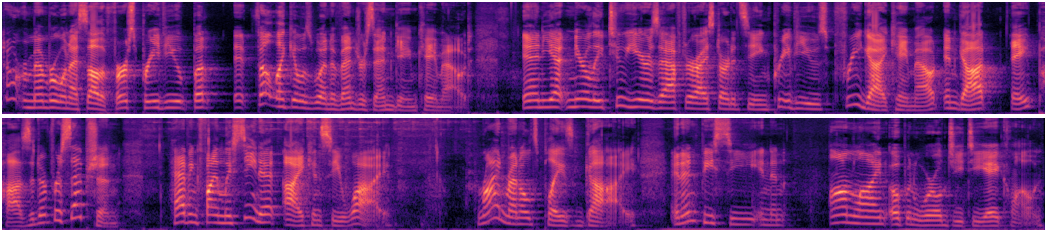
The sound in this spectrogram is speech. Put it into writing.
I don't remember when I saw the first preview, but it felt like it was when Avengers Endgame came out. And yet, nearly two years after I started seeing previews, Free Guy came out and got a positive reception. Having finally seen it, I can see why. Ryan Reynolds plays Guy, an NPC in an online open world GTA clone.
